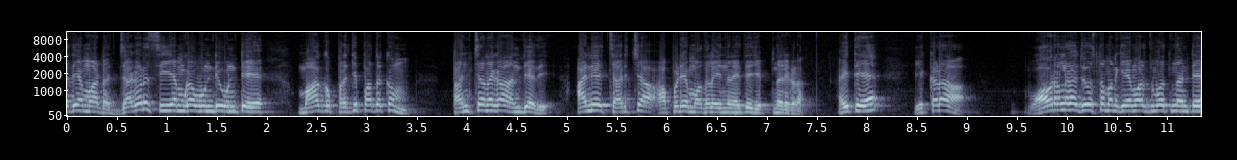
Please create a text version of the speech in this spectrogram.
అదే మాట. జగన్ సీఎంగా ఉండి ఉంటే మాకు ప్రతి పథకం టంచనగా అందేది అనే చర్చ అప్పుడే మొదలైందని అయితే చెప్తున్నారు ఇక్కడ. అయితే ఇక్కడ ఓవరాల్గా చూస్తే మనకి ఏమర్థమవుతుందంటే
